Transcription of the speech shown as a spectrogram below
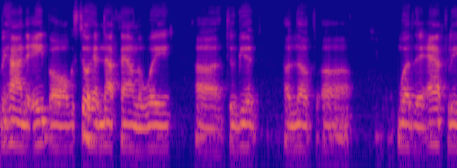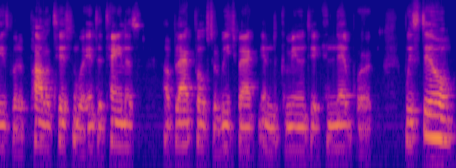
behind the eight ball. We still have not found a way uh, to get enough, uh, whether athletes, whether politicians, whether entertainers, uh, black folks to reach back in the community and network. We still,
